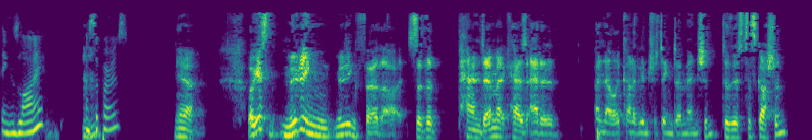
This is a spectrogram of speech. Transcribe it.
things lie, mm-hmm. I suppose. Yeah. Well, I guess moving, moving further, so the pandemic has added another kind of interesting dimension to this discussion.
